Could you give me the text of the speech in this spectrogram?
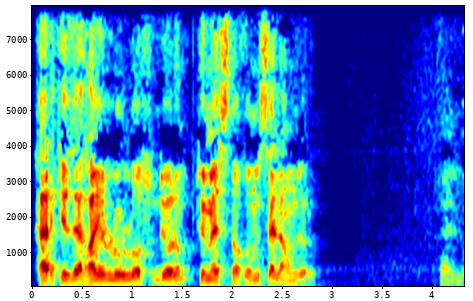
Herkese hayırlı uğurlu olsun diyorum. Tüm esnafımı selamlıyorum. Hayırlı.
